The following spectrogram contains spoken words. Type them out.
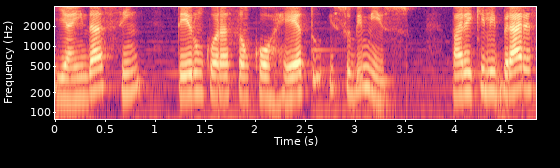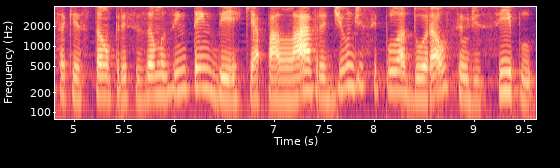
e ainda assim ter um coração correto e submisso. Para equilibrar essa questão, precisamos entender que a palavra de um discipulador ao seu discípulo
